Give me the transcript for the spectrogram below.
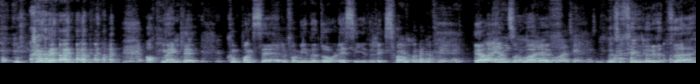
At den, at den egentlig kompenserer for mine dårlige sider, liksom. Ja, en som bare liksom. Den som fyller ut uh,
